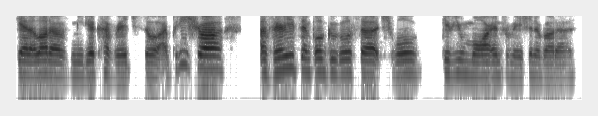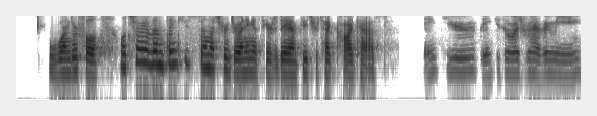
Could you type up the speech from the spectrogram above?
get a lot of media coverage. So i'm pretty sure a very simple google search will give you more information about us wonderful well cherry lim thank you so much for joining us here today on future tech podcast Thank you. Thank you so much for having me.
